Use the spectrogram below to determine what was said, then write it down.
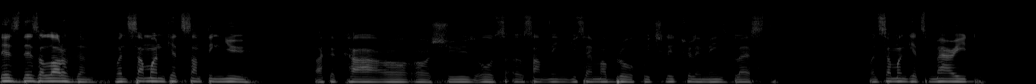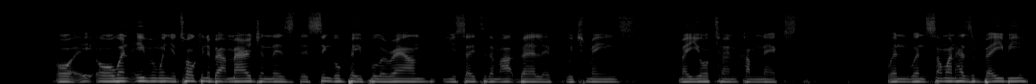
There's, there's a lot of them. When someone gets something new, like a car or, or shoes or, or something, you say mabruk, which literally means blessed. When someone gets married, or, eh, or when, even when you're talking about marriage and there's, there's single people around, you say to them atbalik, which means may your turn come next. When, when someone has a baby,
